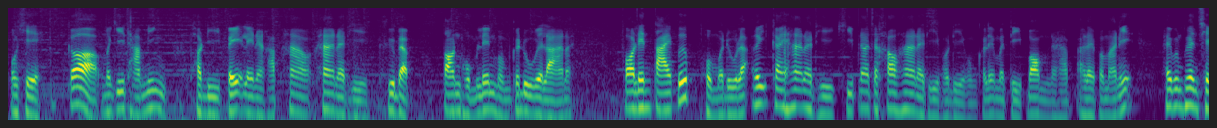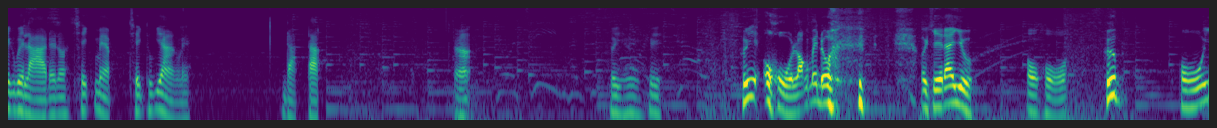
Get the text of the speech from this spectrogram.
โอเค ก็เมื่อกี้ทามมิ่งพอดีเป๊ะเลยนะครับ5 5 นาที คือแบบตอนผมเล่นผมก็ดูเวลานะฟอร์เรนตายปุ๊บผมมาดูแล้ว เอ้ยใกล้5นาทีคลิปน่าจะเข้า 5 นาทีพอดีผมก็เลยมาตีป้อมนะครับ อะไรประมาณนี้ให้เพื่อนๆเช็คเวลาด้วยเนาะเช็คแมปเช็คทุกอย่างเลย ดักดักอะเฮ้ยเฮ้ยเฮ้ยเฮ้ยโอ้โหล็อกไม่โดน โอเคได้อยู่ โอ้โหฮึบโอ้ย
